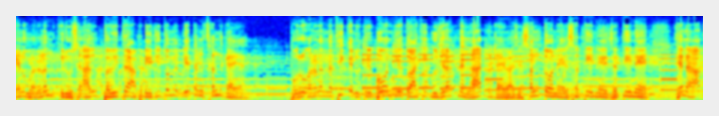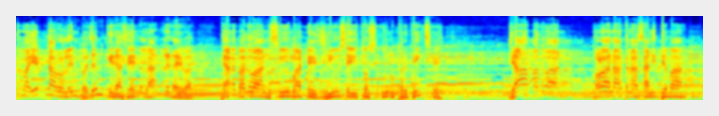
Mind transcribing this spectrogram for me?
એનું વર્ણન કર્યું છે. આવી પવિત્ર આપણે, હજી તો મેં બે ત્રણ છંદ ગાયા. પૂરું વર્ણન નથી કર્યું. ત્રિભુવનજીએ તો આખી ગુજરાતને લાડ લડાવ્યા છે. સંતોને, સતીને, જતીને, જેના હાથમાં એક તારો લઈને ભજન કર્યા છે, એને લાડ લડાવ્યા. ત્યારે ભગવાન શિવ માટે જીવ છે, એ તો શિવનું પ્રતીક છે. જ્યાં ભગવાન ભોળાનાથના સાનિધ્યમાં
